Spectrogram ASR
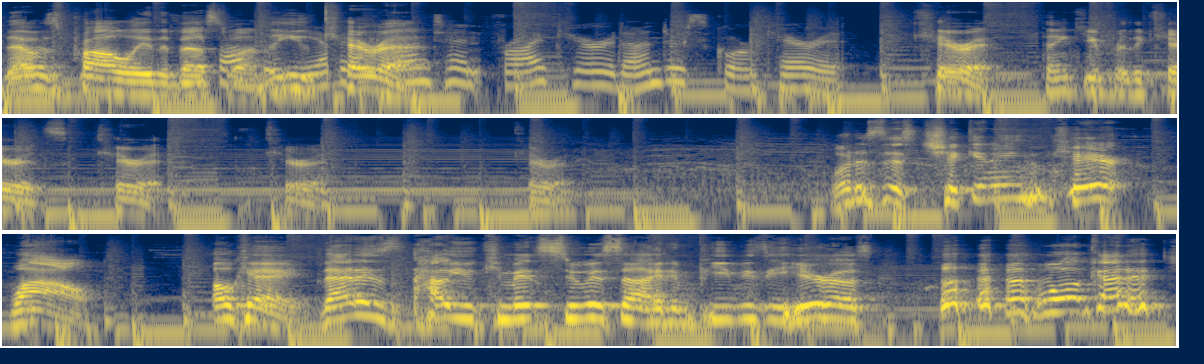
That was probably the best Keep one. Thank you, Carrot. Content fry carrot underscore carrot. Carrot. Thank you for the carrots. Carrot. Carrot. Carrot. What is this? Chickening? Who cares? Wow. Okay, that is how you commit suicide in PvZ Heroes. what kind of...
